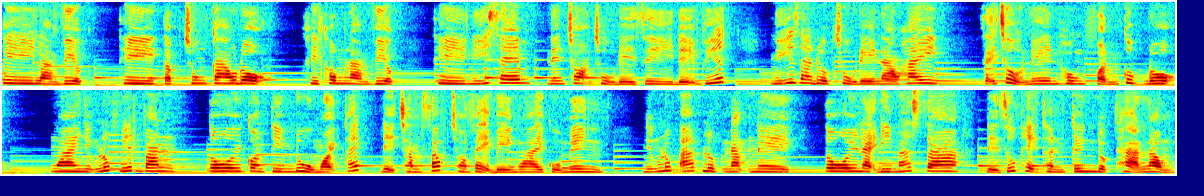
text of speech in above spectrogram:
Khi làm việc thì tập trung cao độ, khi không làm việc thì nghĩ xem nên chọn chủ đề gì để viết, nghĩ ra được chủ đề nào hay sẽ trở nên hưng phấn cực độ. Ngoài những lúc viết văn, tôi còn tìm đủ mọi cách để chăm sóc cho vẻ bề ngoài của mình. Những lúc áp lực nặng nề, tôi lại đi massage để giúp hệ thần kinh được thả lỏng.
